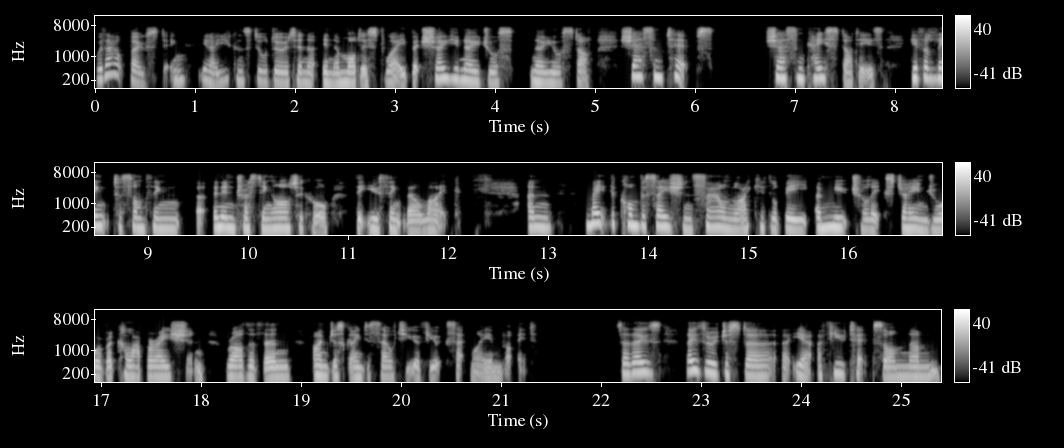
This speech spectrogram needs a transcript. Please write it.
without boasting. You know, you can still do it in a, in a modest way, but show you know your, know your stuff. Share some tips. Share some case studies. Give a link to something, uh, an interesting article that you think they'll like. And make the conversation sound like it'll be a mutual exchange or a collaboration rather than I'm just going to sell to you if you accept my invite. So those those are just a, a yeah a few tips on um,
